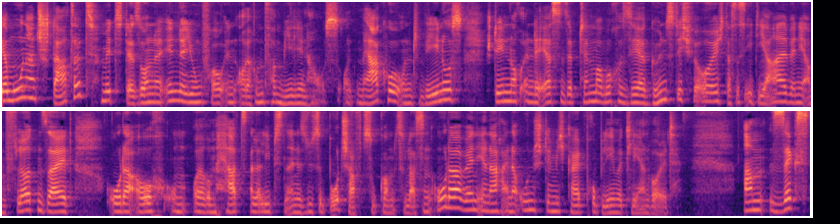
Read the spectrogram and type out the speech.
Der Monat startet mit der Sonne in der Jungfrau in eurem Familienhaus. Und Merkur und Venus stehen noch in der ersten Septemberwoche sehr günstig für euch. Das ist ideal, wenn ihr am Flirten seid oder auch um eurem Herz allerliebsten eine süße Botschaft zukommen zu lassen oder wenn ihr nach einer Unstimmigkeit Probleme klären wollt. Am 6.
